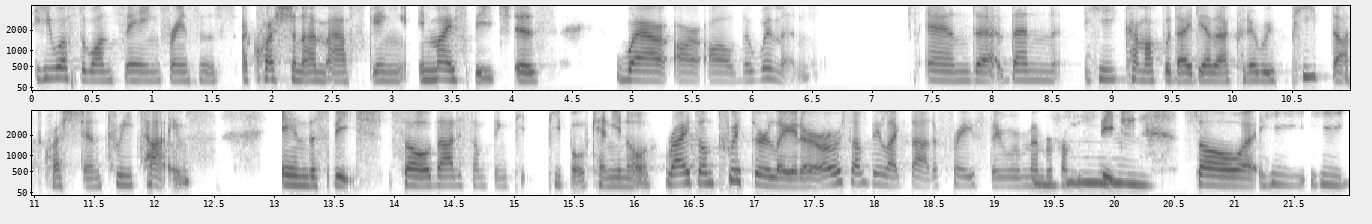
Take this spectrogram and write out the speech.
he was the one saying, for instance, a question I'm asking in my speech is, Where are all the women? And uh, then he came up with the idea that I could repeat that question three times in the speech. So that is something pe- people can, you know, write on Twitter later or something like that, a phrase they will remember from the speech. Mm-hmm. So uh, he he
